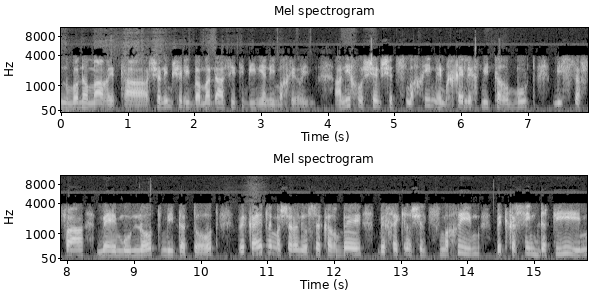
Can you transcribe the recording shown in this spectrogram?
בוא נאמר, את השנים שלי במדע עשיתי בעניינים אחרים. אני חושב שצמחים הם חלק מתרבות, משפה, מאמונות, מדתות, וכעת למשל אני עוסק הרבה בחקר של צמחים בטקסים דתיים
